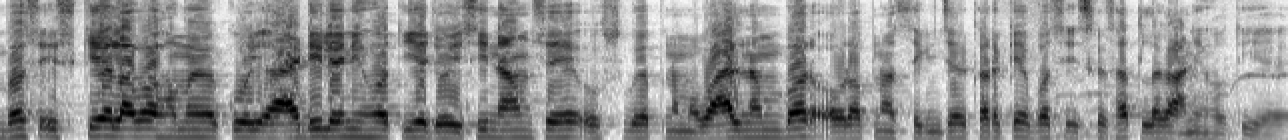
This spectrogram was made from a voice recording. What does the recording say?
बस इसके अलावा हमें कोई आईडी लेनी होती है जो इसी नाम से है, उस पर अपना मोबाइल नंबर और अपना सिग्नेचर करके बस इसके साथ लगानी होती है।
